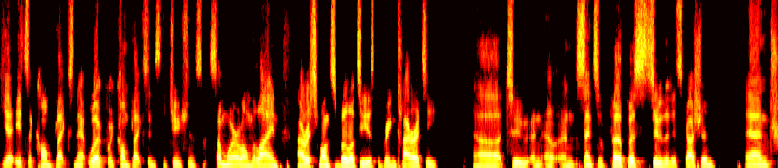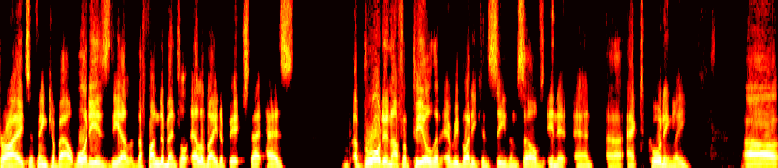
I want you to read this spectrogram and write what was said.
yeah, it's a complex network with complex institutions. Somewhere along the line, our responsibility is to bring clarity uh, to an, uh, and sense of purpose to the discussion and try to think about what is the, the fundamental elevator pitch that has a broad enough appeal that everybody can see themselves in it and uh, act accordingly. Uh,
